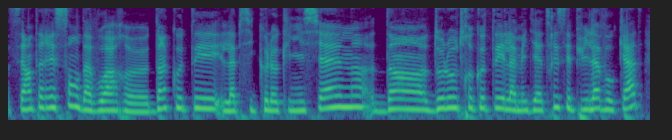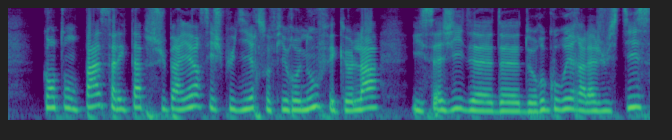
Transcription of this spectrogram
c'est intéressant d'avoir euh, d'un côté la psychologue clinicienne, de l'autre côté la médiatrice et puis l'avocate quand on passe à l'étape supérieure, si je puis dire, Sophie Renouf, et que là, il s'agit de, recourir à la justice,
